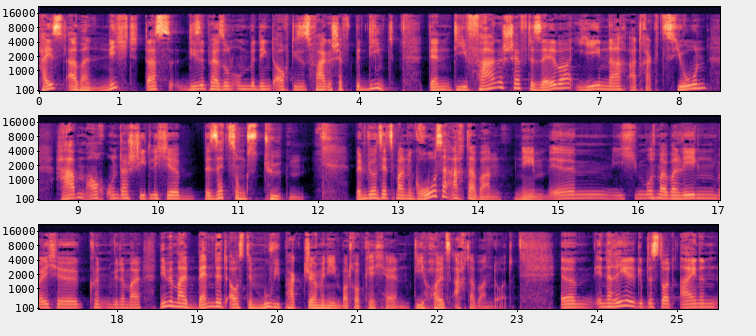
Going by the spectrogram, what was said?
Heißt aber nicht, dass diese Person unbedingt auch dieses Fahrgeschäft bedient. Denn die Fahrgeschäfte selber, je nach Attraktion, haben auch unterschiedliche Besetzungstypen. Wenn wir uns jetzt mal eine große Achterbahn nehmen, ähm, ich muss mal überlegen, welche könnten wir denn mal, nehmen wir mal Bandit aus dem Moviepark Germany in Bottrop-Kirchhellen, die Holzachterbahn dort. Ähm, in der Regel gibt es dort einen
